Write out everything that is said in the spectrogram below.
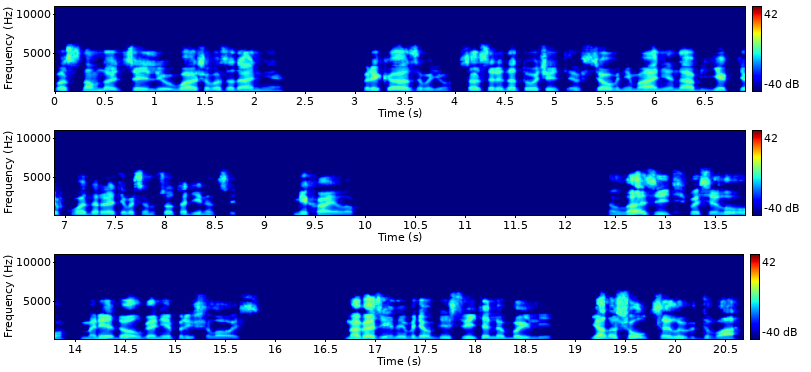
в основной целью вашего задания — Приказываю сосредоточить все внимание на объекте в квадрате 811. Михайлов. Лазить по селу мне долго не пришлось. Магазины в нем действительно были. Я нашел целых два.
